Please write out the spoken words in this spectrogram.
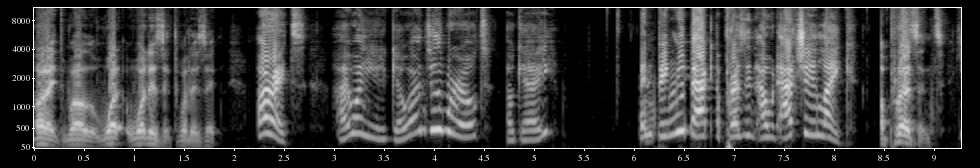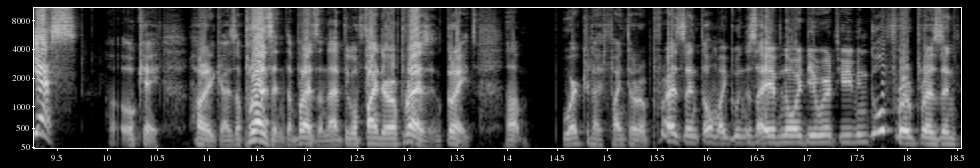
All right. Well, what what is it? What is it? All right, I want you to go out into the world, okay? And bring me back a present I would actually like. A present. Yes. Okay. All right, guys. A present. A present. I have to go find her a present. Great. Um, where could I find her a present? Oh my goodness, I have no idea where to even go for a present.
